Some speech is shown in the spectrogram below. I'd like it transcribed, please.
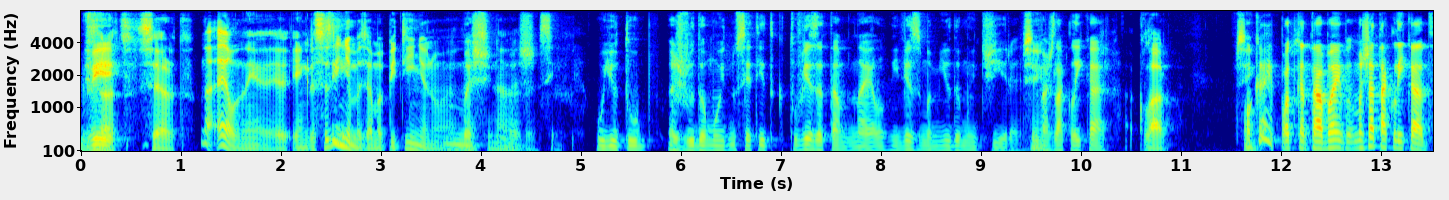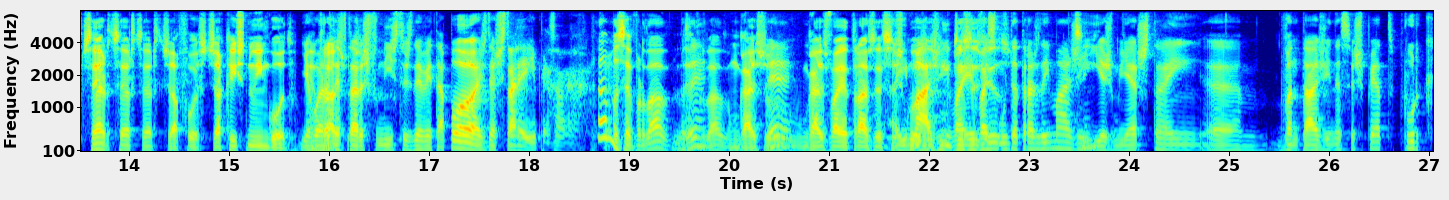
Vê. Exato, certo. Não, ela é, é engraçadinha, Sim. mas é uma pitinha, não é? Não é Mas, assim nada. mas, sim. O YouTube ajuda muito no sentido que tu vês a thumbnail e vês uma miúda muito gira. Sim. E vais lá clicar. Claro. Sim. Ok, pode cantar bem, mas já está clicado. Certo, certo, certo. Já foste, já caíste no engodo. E agora deve estar, as feministas devem estar, pois, deve estar aí a pensar. Ah, mas é verdade, Mas é, é. verdade. Um gajo, É. um gajo vai atrás dessas a coisas imagem vai, vezes. muito atrás da imagem Sim. e as mulheres têm hum, vantagem nesse aspecto porque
